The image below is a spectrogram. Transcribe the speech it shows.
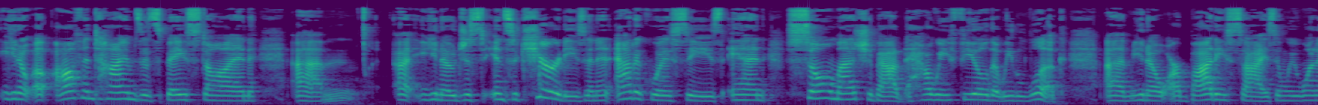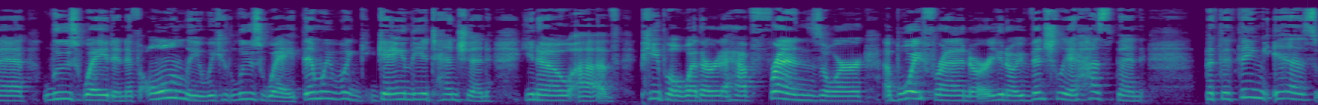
you know, oftentimes it's based on um, uh, you know, just insecurities and inadequacies and so much about how we feel that we look, um, you know, our body size and we want to lose weight. And if only we could lose weight, then we would gain the attention, you know, of people, whether to have friends or a boyfriend or, you know, eventually a husband. But the thing is,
